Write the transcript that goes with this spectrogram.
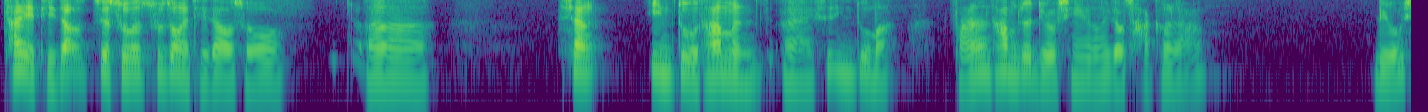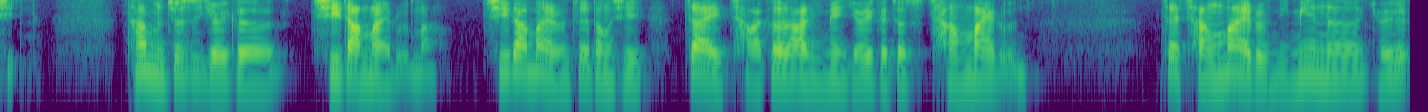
他也提到，这书书中也提到说，呃，像印度他们，哎，是印度吗？反正他们就流行一个东西叫查克拉，流行，他们就是有一个七大脉轮嘛，七大脉轮这东西在查克拉里面有一个就是长脉轮，在长脉轮里面呢，有一个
